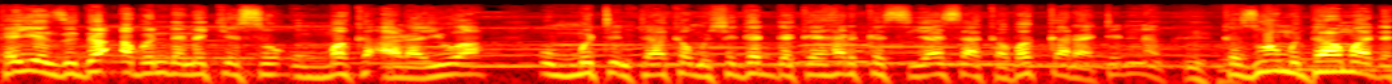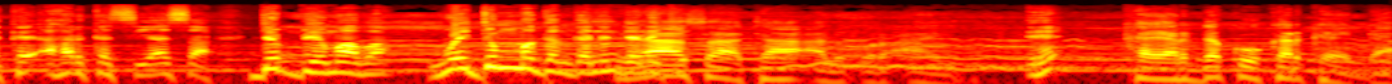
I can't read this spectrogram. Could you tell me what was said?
kai yanzu duk abin da nake so in maka a rayuwa in mutunta ka mu shigar da kai harkar siyasa ka bar karatun nan ka zo mu dama da kai a harkar siyasa. Duk bai ma ba wai duk maganganun da nake siyasa ta alƙur'ani eh? Ka yarda ko kar ka yarda.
